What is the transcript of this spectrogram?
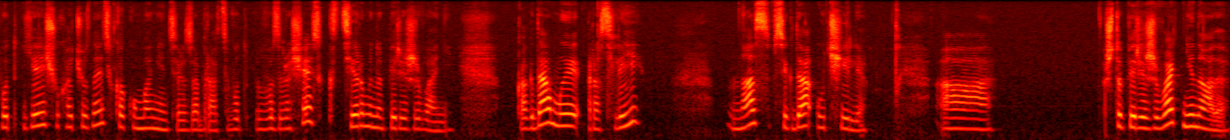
Вот я еще хочу, знаете, в каком моменте разобраться. Вот возвращаясь к термину переживаний. Когда мы росли, нас всегда учили, а, что переживать не надо.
